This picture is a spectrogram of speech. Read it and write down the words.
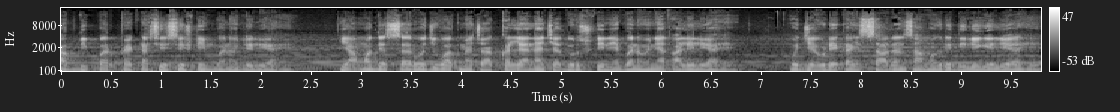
अगदी परफेक्ट अशी सिस्टीम बनवलेली आहे. यामध्ये सर्व जीवात्म्याच्या कल्याणाच्या दृष्टीने बनविण्यात आलेली आहे व जेवढे काही साधन सामग्री दिली गेली आहे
